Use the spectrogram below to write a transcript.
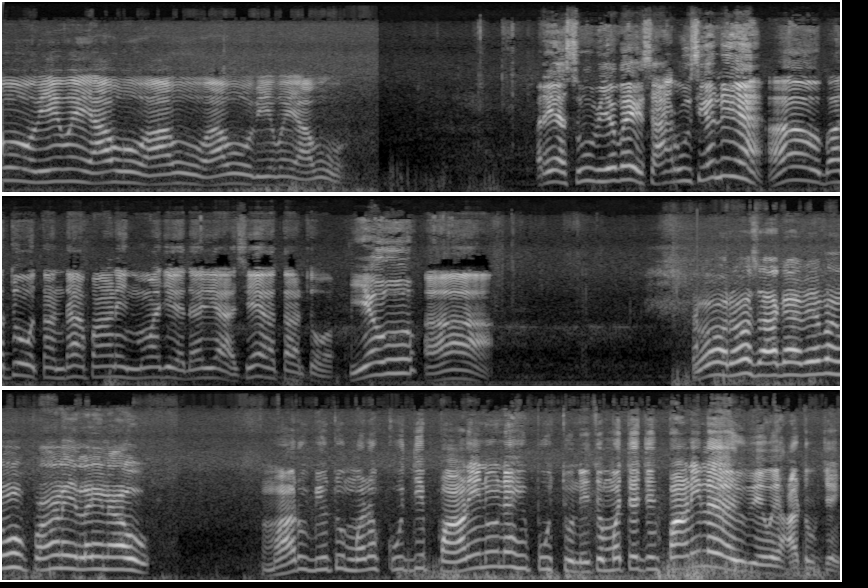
આવો વેવાઈ આવો આવો આવો વેવાઈ આવો. અરે શું વેવાઈ સારું છે ને? આવ બધું ધંધા પાણી મોજે દરિયા છે અત્યાર તો. એવું? હા. રો રસ આગા વેવાય હું પાણી લઈને આવું. મારું બેટું મને કુદી પાણીનું નહીં પૂછતું નહીં તો મતે જઈને પાણી લઈ આવ્યું વેવાય હાટું જઈ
